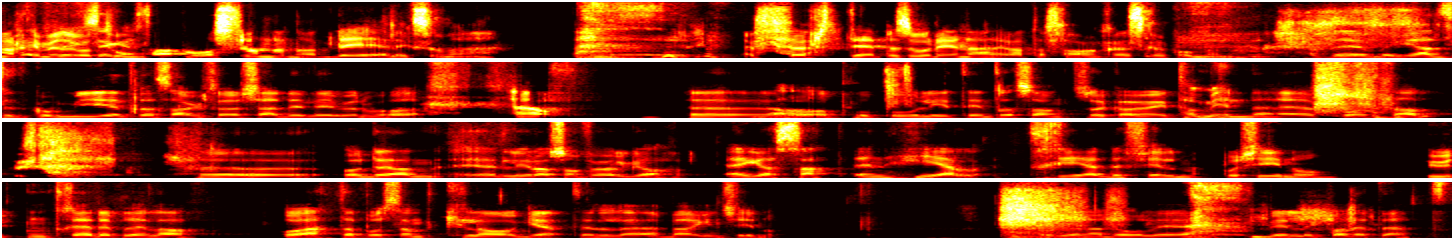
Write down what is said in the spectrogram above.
Merker meg det går tom for påstander når det liksom er 40 episoder inn her. Jeg vet da faen hva jeg skal komme med. Det er jo begrenset hvor mye interessant som har skjedd i livet vårt. Ja. Uh, og apropos lite interessant, så kan jeg ta min eh, påstand. Eh, og den lyder som følger. Jeg har sett en hel 3D-film på kino uten 3D-briller, og etterpå sendt klage til eh, Bergen kino. Av dårlig bildekvalitet.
